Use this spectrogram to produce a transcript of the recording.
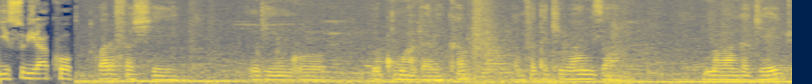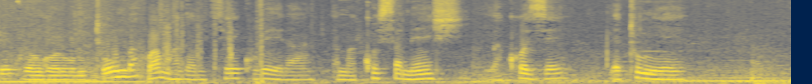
ko twarafashe ingingo yo kumuhagarika amfata kibanza amabanga agejwe kurongora uwo mutumba bamuhagaritse kubera amakosa menshi yakoze yatumye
